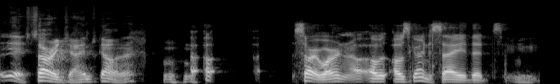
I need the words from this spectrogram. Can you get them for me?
yeah, sorry, James, go on. Eh? uh, uh, sorry, Warren. I, I, was going to say that mm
